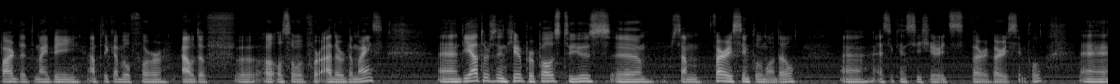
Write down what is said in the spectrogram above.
part that might be applicable for out of uh, also for other domains. And the authors in here propose to use um, some very simple model. Uh, as you can see here, it's very, very simple, uh,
